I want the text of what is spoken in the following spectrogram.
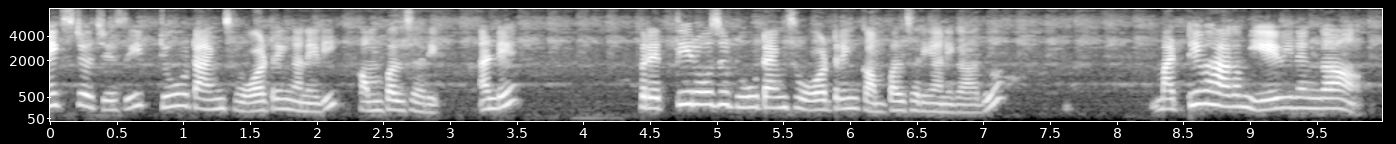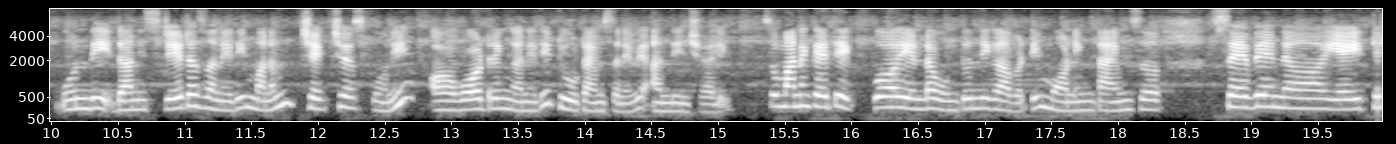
నెక్స్ట్ వచ్చేసి టూ టైమ్స్ వాటరింగ్ అనేది కంపల్సరీ. అంటే ప్రతిరోజు టూ టైమ్స్ వాటరింగ్ కంపల్సరీ అని కాదు. మట్టి భాగం ఏ విధంగా ఉంది దాని స్టేటస్ అనేది మనం చెక్ చేసుకొని వాటరింగ్ అనేది టూ టైమ్స్ అనేవి అందించాలి. సో మనకైతే ఎక్కువ ఎండ ఉంటుంది కాబట్టి మార్నింగ్ టైమ్స్ సెవెన్ ఎయిట్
